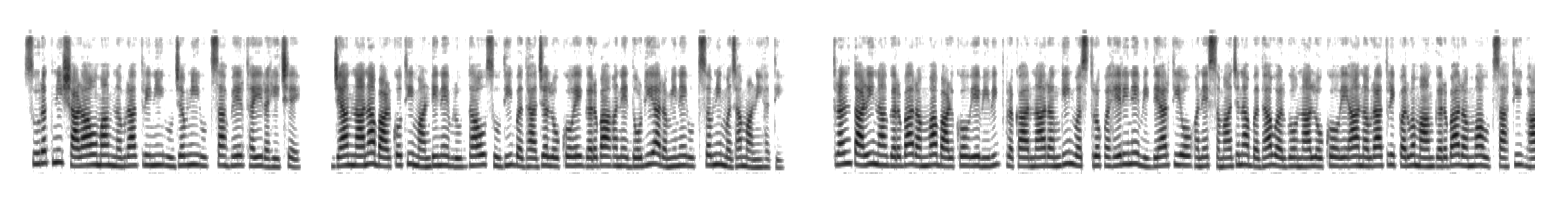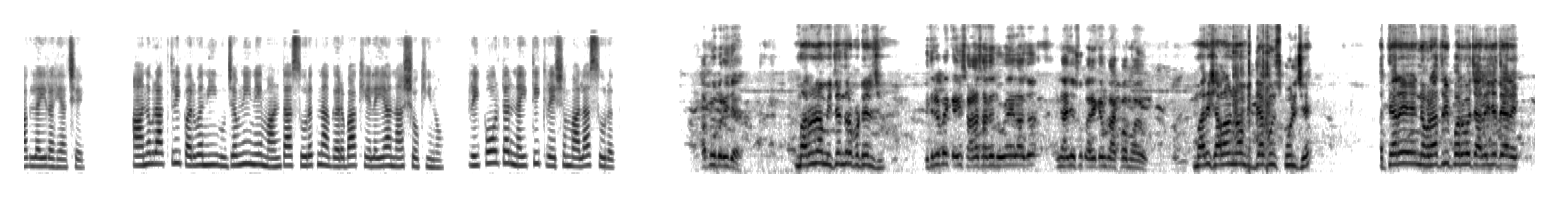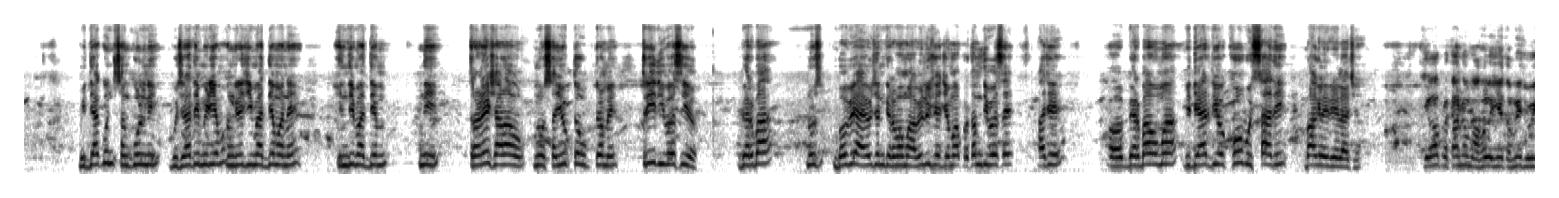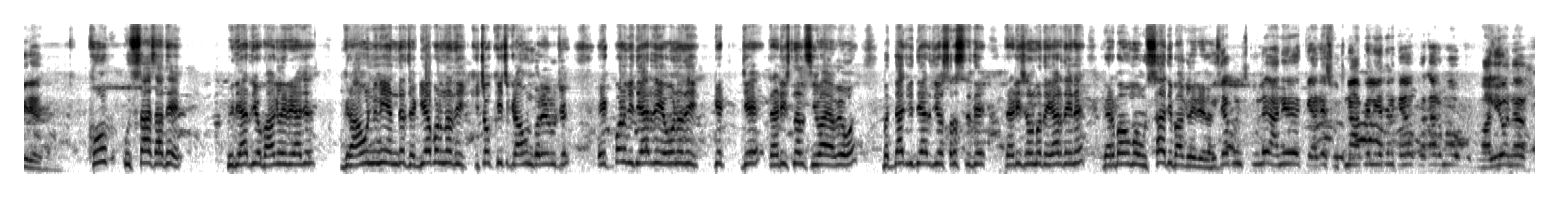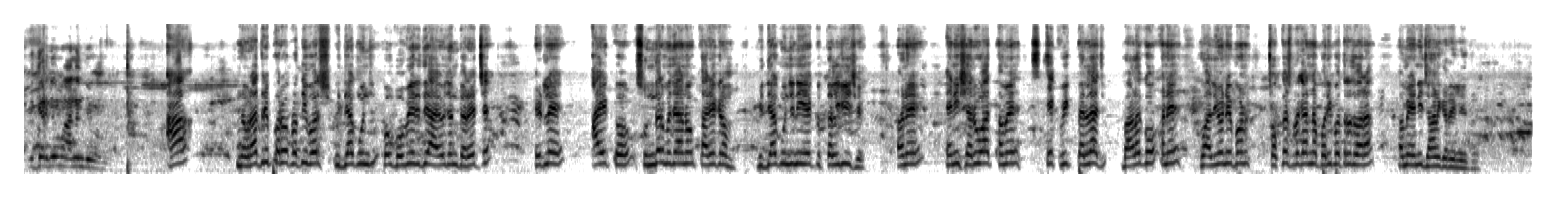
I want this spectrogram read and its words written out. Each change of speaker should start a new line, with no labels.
સુરતની શાળાઓમાં નવરાત્રિની ઉજવણી ઉત્સાહભેર થઈ રહી છે, જ્યાં નાના બાળકોથી માંડીને વૃદ્ધાઓ સુધી બધા જ લોકોએ ગરબા અને દોઢિયા રમીને ઉત્સવની મજા માણી હતી. ત્રણ તાળીના ગરબા રમવા બાળકોએ વિવિધ પ્રકારના રંગીન વસ્ત્રો પહેરીને વિદ્યાર્થીઓ અને સમાજના બધા વર્ગોના લોકોએ આ નવરાત્રિ પર્વમાં ગરબા રમવા ઉત્સાહથી ભાગ લઈ રહ્યા છે. આ નવરાત્રિ પર્વની ઉજવણીને માનતા સુરતના ગરબા ખેલૈયાના શોખીનો. રિપોર્ટર નૈતિક રેશમવાલા સુરત.
આપનો પરિચય
મારું નામ મિતેન્દ્ર પટેલ છે.
મિતેન્દ્રભાઈ કઈ શાળા સાથે જોડાયેલા છો અને આજે શું કાર્યક્રમ રાખવામાં આવ્યો?
મારી શાળાનું નામ વિદ્યાકુંજ સ્કૂલ છે. અત્યારે નવરાત્રિ પર્વ ચાલે છે ત્યારે વિદ્યાકુંજ સંકુલની ગુજરાતી મીડિયમ અંગ્રેજી માધ્યમ અને હિન્દી માધ્યમની ત્રણેય શાળાઓનો સંયુક્ત ઉપક્રમે ત્રિદિવસીય ગરબાનું ભવ્ય આયોજન કરવામાં આવેલું છે જેમાં પ્રથમ દિવસે આજે ગરબાઓમાં વિદ્યાર્થીઓ ખૂબ ઉત્સાહથી ભાગ લઈ રહેલા છે.
કેવા પ્રકારનો માહોલ અહીંયા તમે જોઈ રહ્યા છો?
ખૂબ ઉત્સાહ સાથે વિદ્યાર્થીઓ ભાગ લઈ રહ્યા છે. ગ્રાઉન્ડની અંદર જગ્યા પણ નથી ખીચોખીચ ગ્રાઉન્ડ ભરેલું છે. એક પણ વિદ્યાર્થી એવો નથી કે જે ટ્રેડિશનલ સિવાય આવ્યો હોય. બધા જ વિદ્યાર્થીઓ સરસ રીતે ટ્રેડિશનલમાં તૈયાર થઈને ગરબાઓમાં ઉત્સાહથી ભાગ લઈ રહેલા
વિદ્યાકુંજ સ્કૂલે આને ક્યારે સૂચના આપેલી હતી અને કેવા પ્રકારમાં વાલીઓ અને વિદ્યાર્થીઓમાં આનંદ જોવા
આ નવરાત્રિ પર્વ પ્રતિ વર્ષ વિદ્યાકુંજ બહુ ભવ્ય રીતે આયોજન કરે જ છે. એટલે આ એક સુંદર મજાનો કાર્યક્રમ વિદ્યાકુંજની એક કલગી છે. અને એની શરૂઆત અમે એક વીક પહેલાં જ બાળકો અને વાલીઓને પણ ચોક્કસ પ્રકારના પરિપત્ર દ્વારા અમે એની જાણ કરેલી હતી.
